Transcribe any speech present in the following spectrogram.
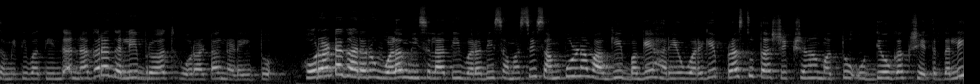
ಸಮಿತಿ ವತಿಯಿಂದ ನಗರದಲ್ಲಿ ಬೃಹತ್ ಹೋರಾಟ ನಡೆಯಿತು. ಹೋರಾಟಗಾರರು ಒಳ ಮೀಸಲಾತಿ ವರದಿ ಸಮಸ್ಯೆ ಸಂಪೂರ್ಣವಾಗಿ ಬಗೆಹರಿಯುವವರೆಗೆ ಪ್ರಸ್ತುತ ಶಿಕ್ಷಣ ಮತ್ತು ಉದ್ಯೋಗ ಕ್ಷೇತ್ರದಲ್ಲಿ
